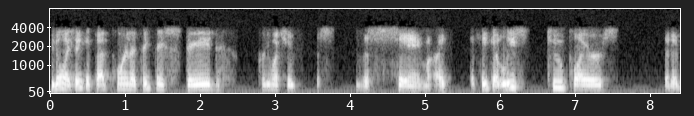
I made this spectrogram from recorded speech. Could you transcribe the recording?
You know, I think at that point, I think they stayed pretty much the, same. I, I think at least two players that had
